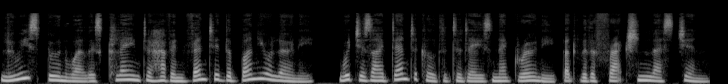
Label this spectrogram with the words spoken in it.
Luis Buñuel is claimed to have invented the Buñueloni, which is identical to today's Negroni but with a fraction less gin.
